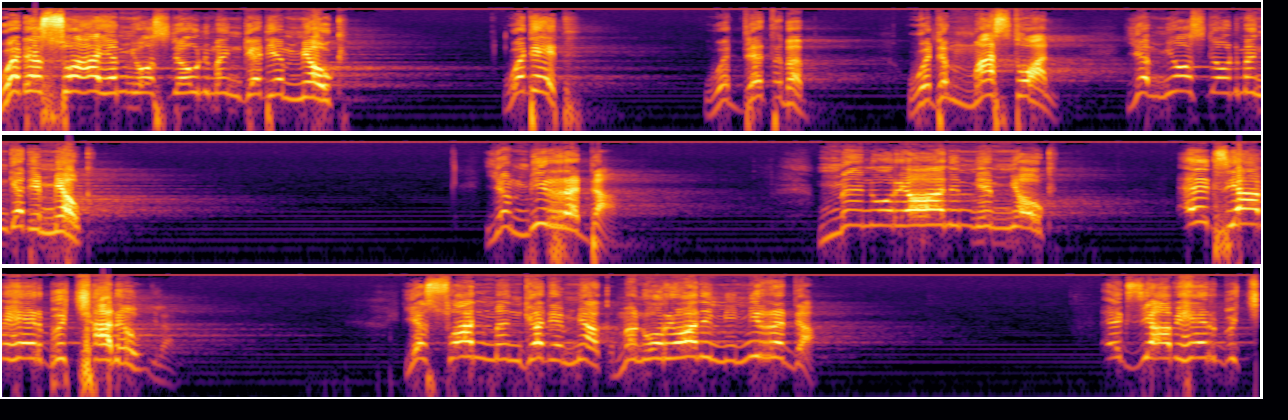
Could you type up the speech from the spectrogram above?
ወደ እሷ የሚወስደውን መንገድ የሚያውቅ ወዴት? ወደ ጥበብ፣ ወደ ማስተዋል የሚወስደውን መንገድ የሚያውቅ የሚረዳ መኖሪያዋንም የሚያውቅ እግዚአብሔር ብቻ ነው ይላል። የእሷን መንገድ የሚያውቅ መኖሪያዋንም የሚረዳ እግዚአብሔር ብቻ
